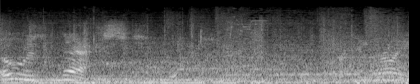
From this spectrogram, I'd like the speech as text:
Who's next? Freaking right.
